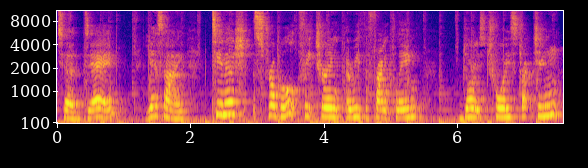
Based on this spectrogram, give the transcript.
today. Yes, I. Teenage Struggle featuring Aretha Franklin, Doris Troy stretching.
